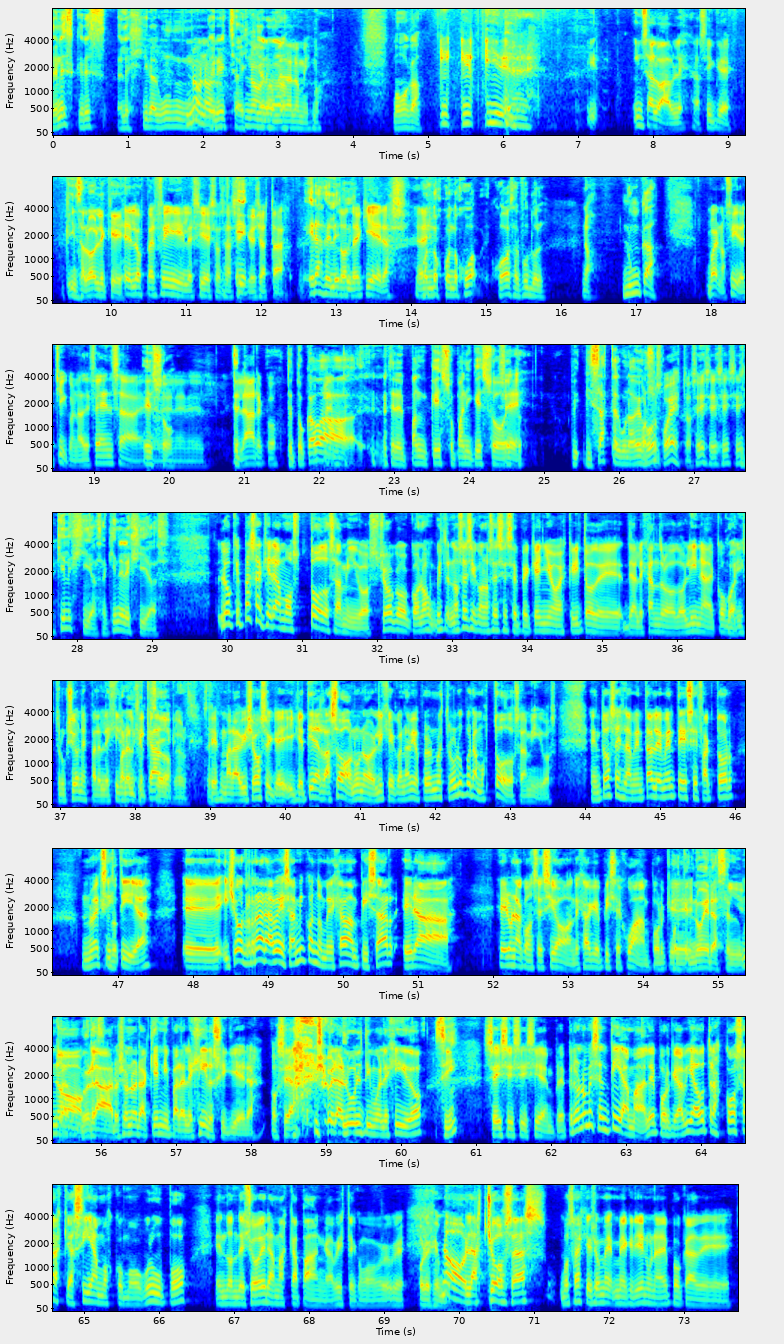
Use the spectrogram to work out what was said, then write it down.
¿Tenés, querés elegir algún No, no, derecha, no, izquierda? no, me da lo mismo. Vamos acá. Y, y- y, eh, y- insalvable, así que ¿Qué Insalvable que eh, los perfiles y esos, así Eh, que ya está. eras de... Donde quieras. ¿eh? Cuando, cuando jugaba- jugabas al fútbol, No. ¿nunca Bueno, sí, de chico, en la defensa, en, Eso. en- en el, Te- el arco. te tocaba viste, en el pan queso, pan y queso? Sí. esto? Pi- ¿Pisaste alguna vez Por vos? supuesto, sí, sí, sí, ¿Y sí. qué elegías? ¿A quién elegías? Lo que pasa es que éramos todos amigos. Yo co- conozco, no sé si conoces ese pequeño escrito de, de Alejandro Dolina, ¿Cuál? instrucciones para elegir Para elegir- picado, sí, claro, sí. que es maravilloso y que, y que tiene razón, uno elige con amigos, pero en nuestro grupo éramos todos amigos. Entonces, lamentablemente, ese factor no existía. eh, y yo rara vez, a mí cuando me dejaban pisar era... Era una concesión, deja que pise Juan, porque... Porque no eras el... No, claro, no eras- claro, yo no era quien ni para elegir siquiera. O sea, yo era el último elegido. ¿Sí? Sí, sí, sí, siempre. Pero no me sentía mal, ¿eh? porque había otras cosas que hacíamos como grupo en donde yo era más capanga, ¿viste? Como, eh, Por ejemplo. No, las chozas. Vos sabés que yo me, me crié en una época de,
